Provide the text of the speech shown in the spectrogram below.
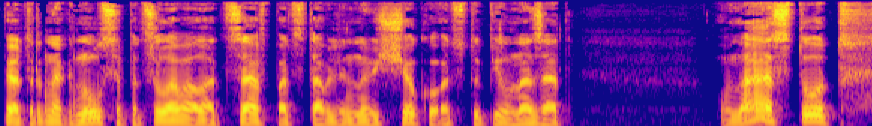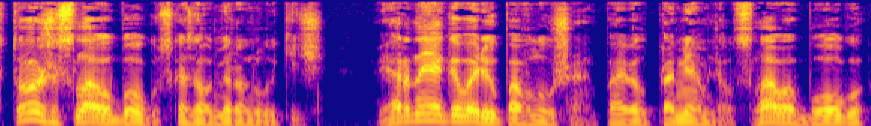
Петр нагнулся, поцеловал отца в подставленную щеку, отступил назад. «У нас тут тоже, слава богу», — сказал Мирон Лукич. «Верно я говорю, Павлуша», — Павел промямлил. «Слава Богу!»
